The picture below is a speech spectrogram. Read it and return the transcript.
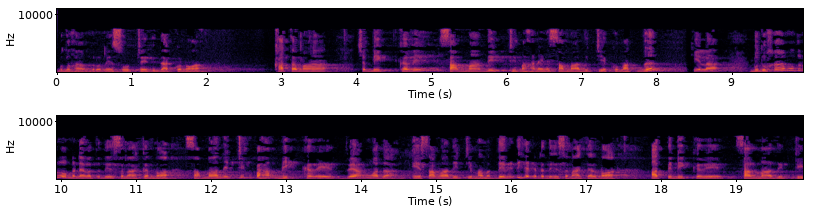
බුදුහාමුදුරුවෝ මේ සූත්‍රයේදී දක්වනවා කතමා ච භික්කවේ සම්මා දිට්ඨි මහණෙනි සම්මා දිට්ඨිය කුමක්ද කියලා බුදුහාමුදුරුවෝම නැවත දේශනා කරනවා සම්මා දිට්ඨි පහම් භික්කවේ ද්වයං වදාන ඒ සම්මා දිට්ඨිය මම දෙවිධයකට දේශනා කරනවා අත්තිබික්කවේ සම්මාදිට්ඨි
